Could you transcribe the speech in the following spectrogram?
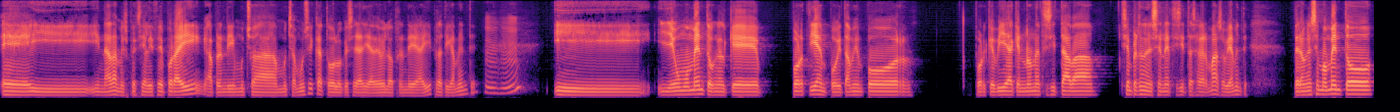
Eh, y, y nada, me especialicé por ahí, aprendí mucha, mucha música, todo lo que sé a día de hoy lo aprendí ahí prácticamente. Y llegó un momento en el que por tiempo y también por porque veía que no necesitaba, siempre se necesita saber más, obviamente, pero en ese momento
